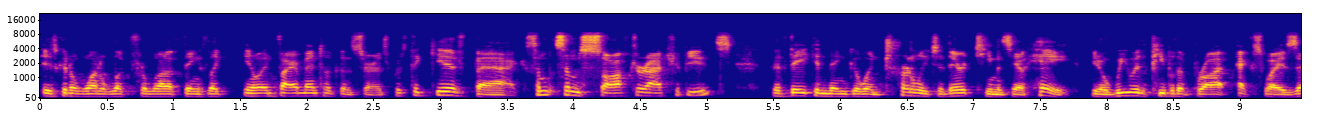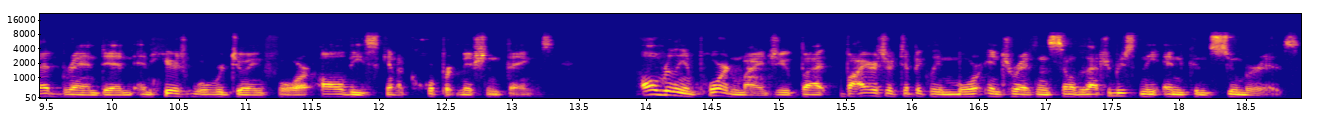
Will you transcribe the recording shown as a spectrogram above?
is going to want to look for a lot of things like you know environmental concerns, which they give back, some some softer attributes that they can then go internally to their team and say, hey, you know, we were the people that brought XYZ brand in, and here's what we're doing for all these kind of corporate mission things all really important, mind you, but buyers are typically more interested in some of those attributes than the end consumer is.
